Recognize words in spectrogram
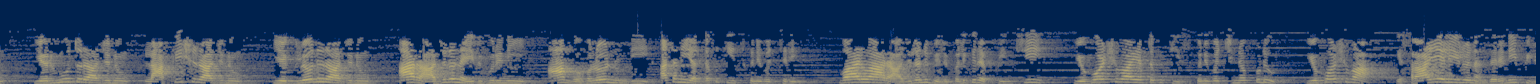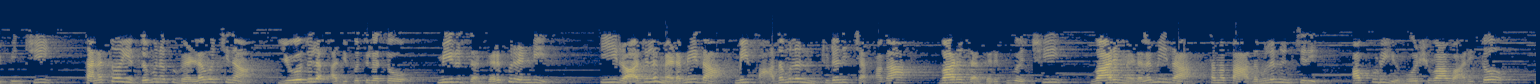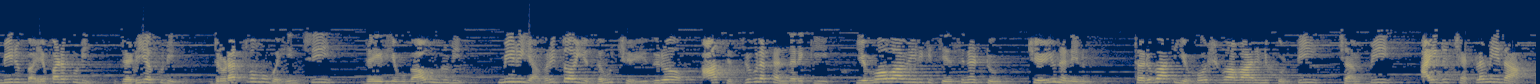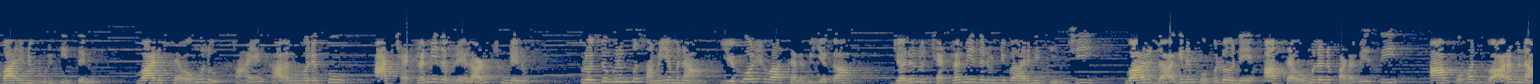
ఎర్మూతు రాజును లాకీషు రాజును ఎగ్లోను రాజును ఆ రాజుల ఐదుగురిని ఆ గుహలో నుండి అతని యొద్దకు తీసుకుని వచ్చిరి. వారు ఆ రాజులను వెలుపలికి రప్పించి యుహోషువా యొద్దకు తీసుకుని వచ్చినప్పుడు యుహోషువా ఇస్రాయేలీయులనందరినీ పిలిపించి తనతో యుద్ధమునకు వెళ్ళవచ్చిన యోధుల అధిపతులతో మీరు దగ్గరకు రండి. ఈ రాజుల మెడ మీద మీ పాదముల నుంచుడని చెప్పగా వారు దగ్గరికి వచ్చి వారి మెడల మీద తమ పాదముల నుంచిరి. అప్పుడు యహోషువా వారితో మీరు భయపడకుడి జడియకుడి దృఢత్వము వహించి ధైర్యముగా ఉండుడి. మీరు ఎవరితో యుద్ధము చేయుదురో ఆ శత్రువులకందరికీ యహోవా వీరికి చేసినట్టు చేయున నేను. తరువాత యహోషువా వారిని కొట్టి చంపి ఐదు చెట్ల మీద వారిని ఉరి తీసెను వారి శవములు సాయంకాలం వరకు ఆ చెట్ల మీద వ్రేలాడుచుండెను ప్రొద్దుగురింపు సమయమున యహోషువా సెలవీయగా జనులు చెట్ల మీద నుండి వారిని దించి వారు దాగిన గుహలోనే ఆ శవములను పడవేసి ఆ గుహ ద్వారమున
